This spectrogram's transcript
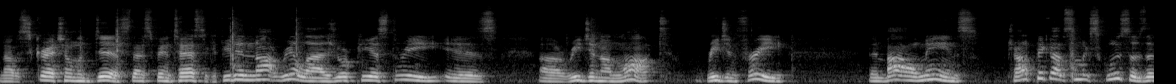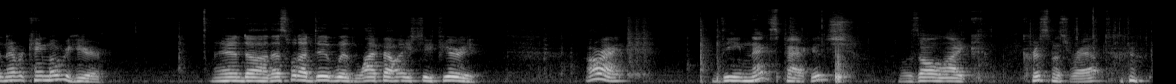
Not a scratch on the disc. That's fantastic. If you did not realize your PS3 is uh, region unlocked, region free, then by all means, try to pick up some exclusives that never came over here. And uh, that's what I did with Wipeout HD Fury. Alright, the next package was all like Christmas wrapped.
